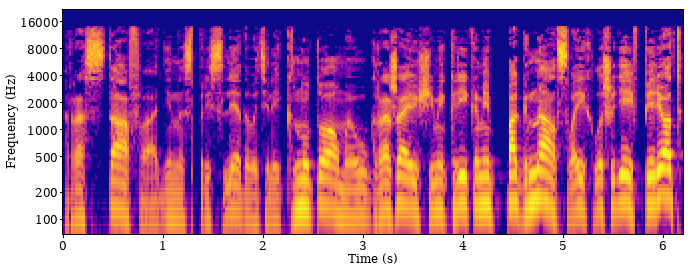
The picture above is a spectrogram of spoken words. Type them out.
Растафа, один из преследователей, кнутом и угрожающими криками погнал своих лошадей вперед,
